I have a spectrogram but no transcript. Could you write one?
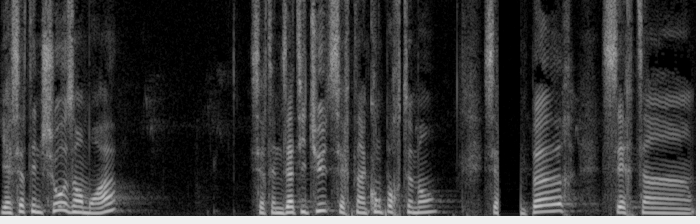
Il y a certaines choses en moi, certaines attitudes, certains comportements, certaines peurs, certains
